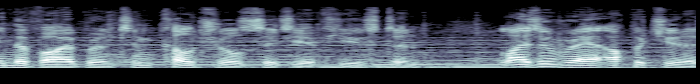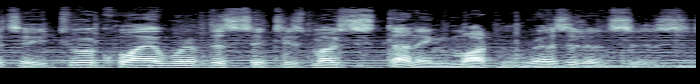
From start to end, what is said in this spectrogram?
In the vibrant and cultural city of Houston lies a rare opportunity to acquire one of the city's most stunning modern residences.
